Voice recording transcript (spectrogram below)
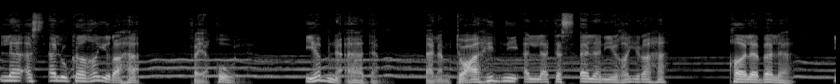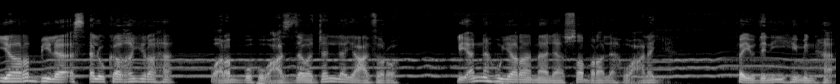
لا أسألك غيرها. فيقول يا ابن آدم ألم تعاهدني ألا تسألني غيرها؟ قال بلى يا ربي لا أسألك غيرها وربه عز وجل يعذره لأنه يرى ما لا صبر له عليه فيدنيه منها.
